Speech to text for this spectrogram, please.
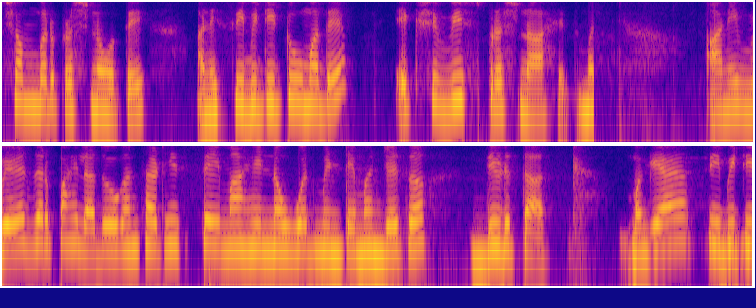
शंभर प्रश्न होते आणि सीबीटी टू मध्ये एकशे वीस प्रश्न आहेत. आणि वेळ जर पाहिला दोघांसाठी सेम आहे नव्वद मिनिटे म्हणजेच दीड तास. मग या सी बी टी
